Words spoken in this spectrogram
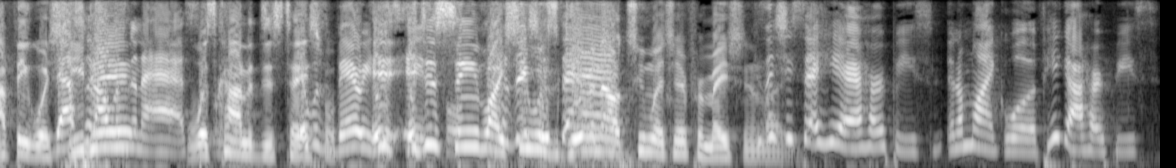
I think what That's she what did I was gonna ask. was kind of distasteful. It was very It, it just seemed like she then she was giving out too much information. Because Like, then she said he had herpes, and I'm like, well, if he got herpes,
